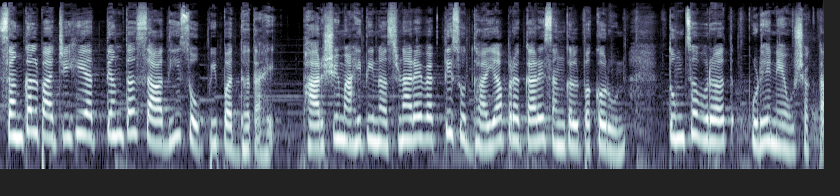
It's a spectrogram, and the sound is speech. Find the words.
संकल्पाची ही अत्यंत साधी सोपी पद्धत आहे. फारशी माहिती नसणाऱ्या व्यक्तीसुद्धा या प्रकारे संकल्प करून तुमचं व्रत पुढे नेऊ शकता.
